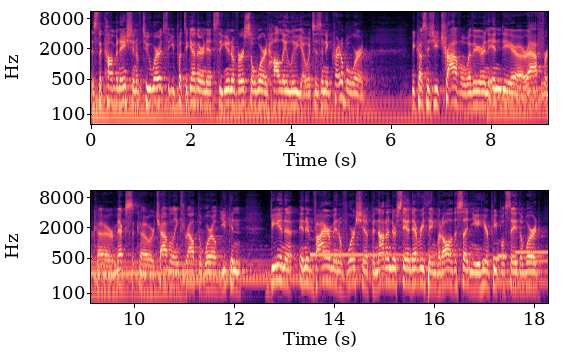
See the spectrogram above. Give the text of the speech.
is the combination of two words that you put together, and it's the universal word hallelujah, which is an incredible word. Because as you travel, whether you're in India or Africa or Mexico or traveling throughout the world, you can be in a, an environment of worship and not understand everything, but all of a sudden you hear people say the word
